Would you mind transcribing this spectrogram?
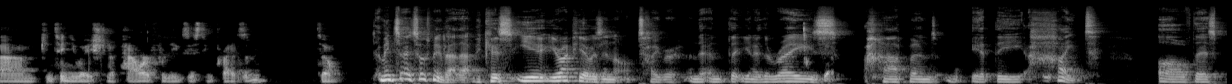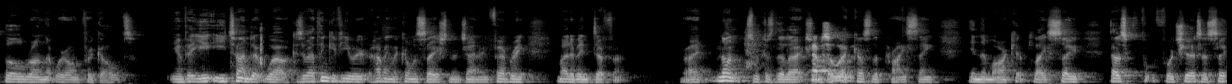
um, continuation of power for the existing president. So. I mean, talk to me about that because you, your IPO was in October, and the, and the, you know the raise yeah. happened at the height of this bull run that we're on for gold. In fact, you, you timed it well because I think if you were having the conversation in January, February, it might have been different, right? Not because of the election, Absolutely. but because of the pricing in the marketplace. So that was fortuitous. So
